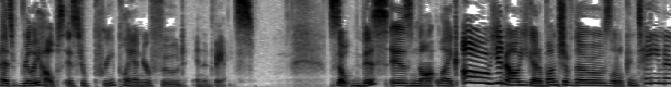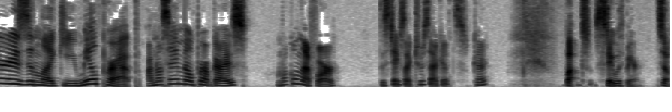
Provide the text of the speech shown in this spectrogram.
that really helps is to pre-plan your food in advance. So this is not like, oh, you know, you get a bunch of those little containers and like you meal prep. I'm not saying meal prep, guys. I'm not going that far. This takes like two seconds, okay? But stay with me here. So,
